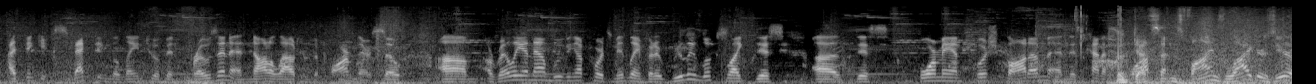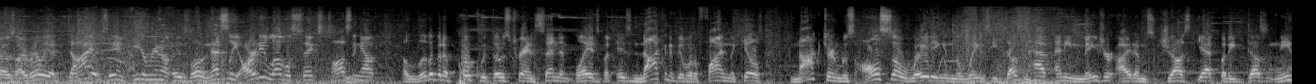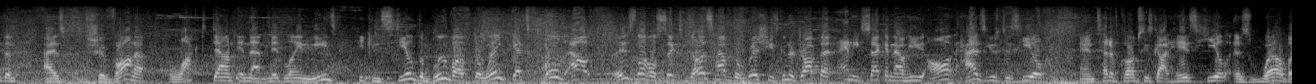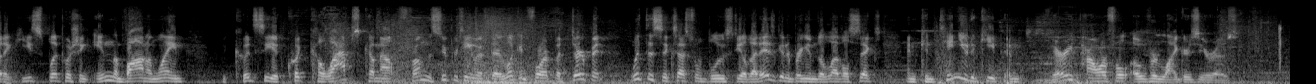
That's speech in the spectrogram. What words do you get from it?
I think expecting the lane to have been frozen and not allowed him to farm there. So um, Aurelia now moving up towards mid lane, but it really looks like this uh, this four-man push bottom and this kind of swap. Death sentence finds Liger zeros. Irelia dives in. Fiorino is low. Nestle already level six, tossing out a little bit of poke with those transcendent blades, but is not going to be able to find the kills. Nocturne was also waiting in the wings. He doesn't have any major items just yet, but he doesn't need them as Shyvana locked down in that mid lane means he can steal the blue buff. The Link gets pulled out. His level 6 does have the wish. He's going to drop that any second now. He all, has used his heal, and 10 of clubs, he's got his heal as well, but he's split pushing in the bottom lane. We could see a quick collapse come out from the super team if they're looking for it, but Derpin, with the successful blue steal, that is going to bring him to level 6 and continue to keep him very powerful over Liger Zeros.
